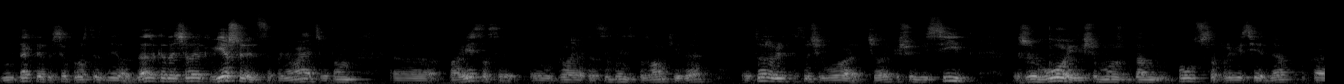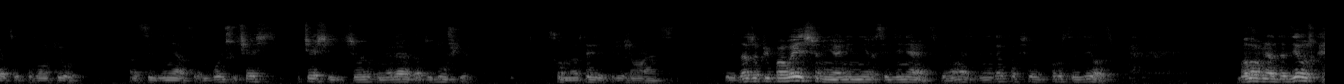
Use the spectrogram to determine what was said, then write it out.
Не так-то это все просто сделать. Даже когда человек вешается, понимаете, вот он э, повесился, э, говорят, рассоединились позвонки, да, это тоже в редких случаях бывает. Человек еще висит, живой, еще может там полчаса провисеть, да, пока эти позвонки вот отсоединятся. Больше чаще, чаще человек умирает от удушья, сонные артерии пережимаются. То есть даже при повышении они не рассоединяются, понимаете? Не так-то все просто сделать. Была у меня эта девушка,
